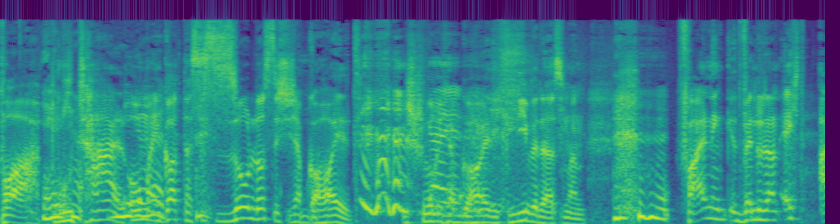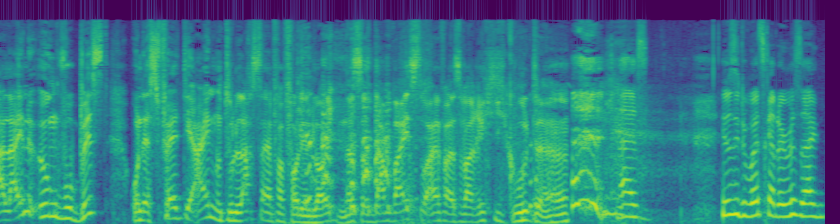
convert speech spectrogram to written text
Boah, Ja, brutal. Oh mein gehört. Gott, das ist so lustig. Ich habe geheult. Ich schwöre, ich habe geheult. Ich liebe das, Mann. Vor allen Dingen, wenn du dann echt alleine irgendwo bist und es fällt dir ein und du lachst einfach vor den Leuten. Das, dann weißt du einfach, es war richtig gut. Äh? Nice. Josi, du wolltest gerade irgendwas sagen.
